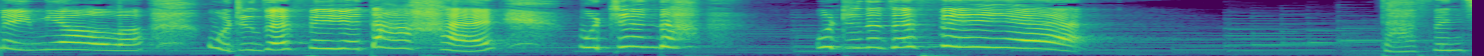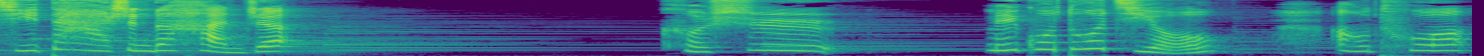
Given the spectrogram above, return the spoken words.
美妙了！我正在飞越大海，我真的，我真的在飞耶！”达芬奇大声地喊着。可是，没过多久，奥托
